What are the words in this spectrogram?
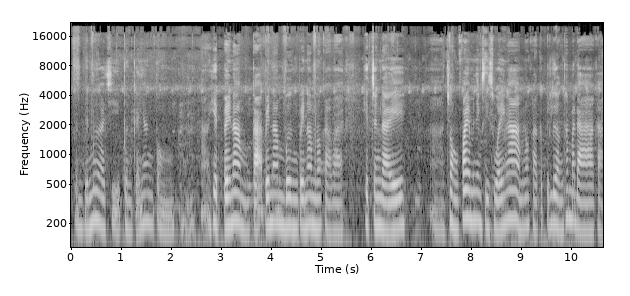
เพิ่นเป็นมืออาชีพเพิ่นก็ยังต้องอเฮ็ดไปนํกะไปนํเบิงไปนํเนาะค่ะว่าเฮ็ดจังไดช่องไฟมันยังสิสวยงามเนาะค่ะก็เป็นเรื่องธรรมดาค่ะ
